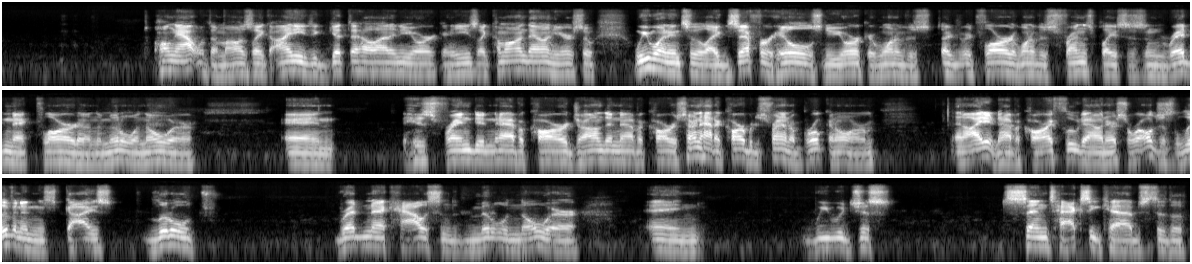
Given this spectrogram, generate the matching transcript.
hung out with him. I was like, I need to get the hell out of New York. And he's like, come on down here. So we went into like Zephyr Hills, New York, or one of his, uh, Florida, one of his friends' places in Redneck, Florida, in the middle of nowhere. And his friend didn't have a car. Jon didn't have a car. His friend had a car, but his friend had a broken arm. And I didn't have a car. I flew down there. So we're all just living in this guy's little redneck house in the middle of nowhere. And we would just send taxi cabs to the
